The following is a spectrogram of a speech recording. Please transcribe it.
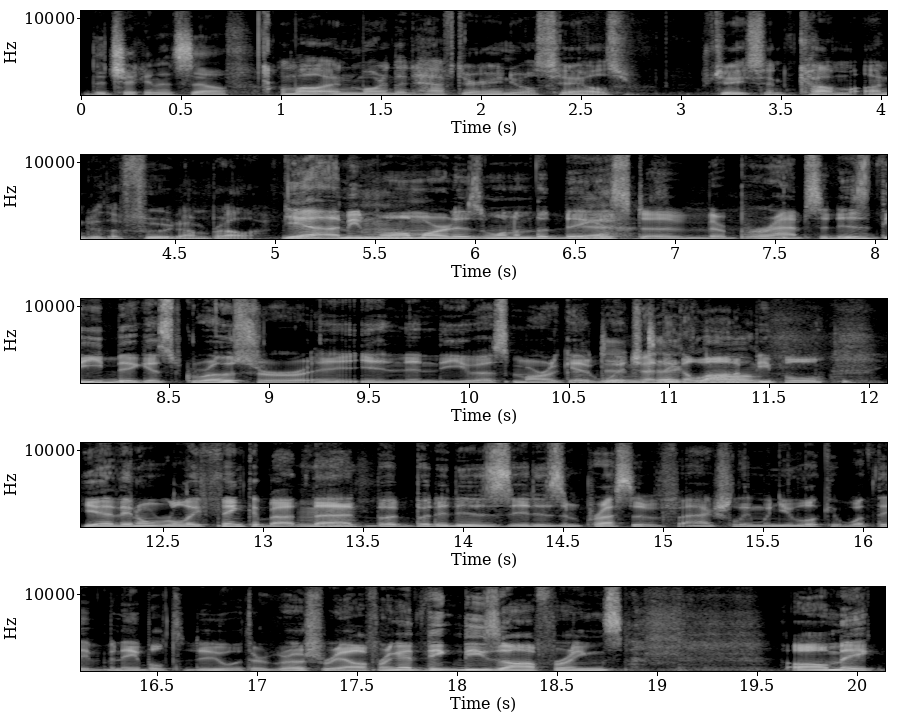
the chicken itself. Well, and more than half their annual sales, Jason, come under the food umbrella. Yeah, I mean, Walmart is one of the biggest, uh, perhaps it is the biggest grocer in, in the U.S. market, which I think a lot of people, yeah, they don't really think about that, but but it is it is impressive actually when you look at what they've been able to do with their grocery offering. I think these offerings all make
